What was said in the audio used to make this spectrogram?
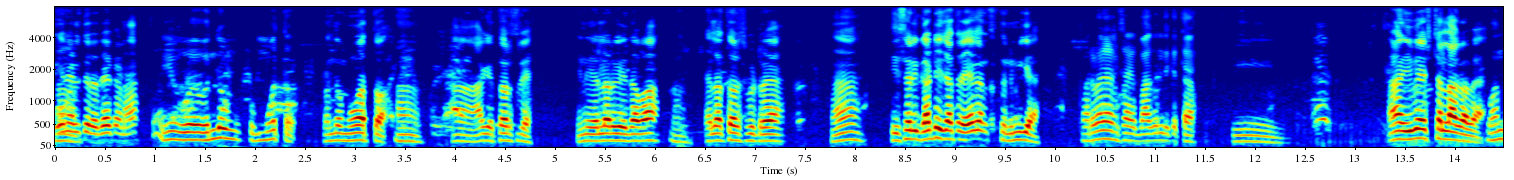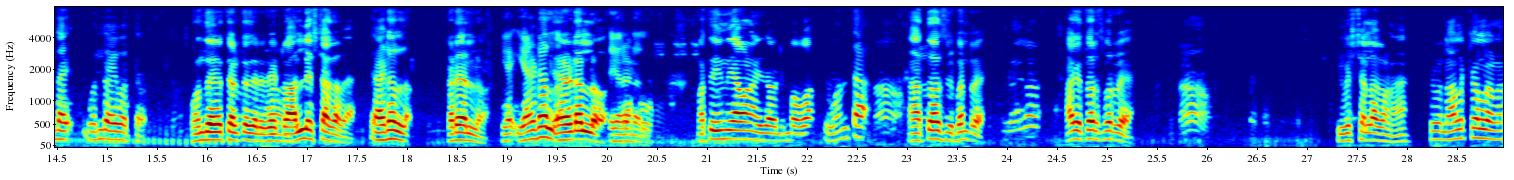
ಏನ್ ಹೇಳ್ತೀರಾ ರೇಟ್ ಅಣ್ಣ? ಇವು ಒಂದು ಮೂವತ್ತು. ಒಂದು ಮೂವತ್ತು. ಹಾ. ಹಾ ಹಾಗೆ ತೋರಿಸ್ರಿ. ಇನ್ನು ಎಲ್ಲರಿಗೂ ಇದಾವ. ಎಲ್ಲ ತೋರಿಸ್ಬಿಟ್ರೆ ಹಾ? ಈ ಸರಿ ಗಟ್ಟಿ ಜಾತ್ರೆ ಹೇಗೆ ಅನ್ಸುತ್ತೆ ನಿಮಗೆ? ಪರವಾಗಿಲ್ಲ ಸರ್ ಬಾಗುಂದಿಕ್ಕಿತ್ತ ಹ್ಮ್. ಹಾ ಇವೆ ಎಷ್ಟೆಲ್ಲ ಆಗವೆ? ಒಂದು ಐ- ಒಂದು ಐವತ್ತು. ಒಂದು ಐವತ್ತು ಹೇಳ್ತಾ ಇದಾರೆ ರೇಟು ಅಲ್ಲಿ ಎಷ್ಟಾಗವೆ? ಎರಡಲ್ಲ. ಕಡೆಯಲ್ಲು? ಎ- ಎರಡಲ್ಲ. ಎರಡಲ್ಲು? ಎರಡಲ್ಲ. ಮತ್ತೆ ಇನ್ನು ಯಾವಣ ಇದಾವ ನಿಮ್ಮವ ಒಂತ ಹಾ ತೋರಿಸ್ರಿ ಬನ್ರಿ. ಹಾಗೆ ತೋರಿಸ್ ಬರ್ರಿ. ಇವೆಷ್ಟೆಲ್ಲ ಆಗೋಣ? ಇವು ನಾಲ್ಕಲ್ಲ ಅಣ್ಣ.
